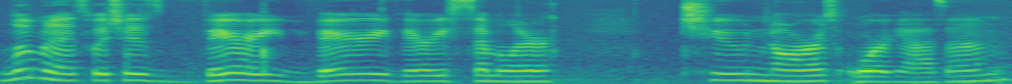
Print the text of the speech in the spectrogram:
Luminous, which is very, very, very similar to NARS Orgasm.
